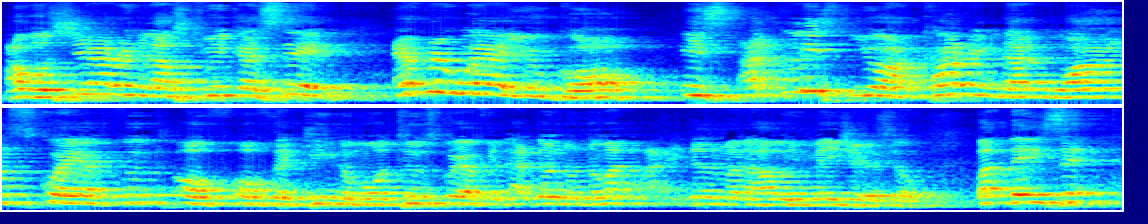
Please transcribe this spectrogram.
I was sharing last week, I said, everywhere you go, is at least you are carrying that one square foot of, of the kingdom or two square feet. I don't know, no matter, it doesn't matter how you measure yourself. But they say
